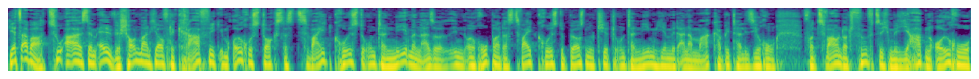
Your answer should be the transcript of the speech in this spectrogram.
Jetzt aber zu ASML. Wir schauen mal hier auf eine Grafik im Eurostox, das zweite zweitgrößte Unternehmen, also in Europa das zweitgrößte börsennotierte Unternehmen hier mit einer Marktkapitalisierung von 250 Milliarden Euro,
